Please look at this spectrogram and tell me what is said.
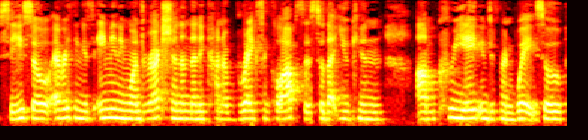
See, so everything is aiming in one direction and then it kind of breaks and collapses so that you can um, create in different ways. So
